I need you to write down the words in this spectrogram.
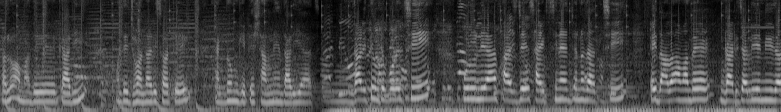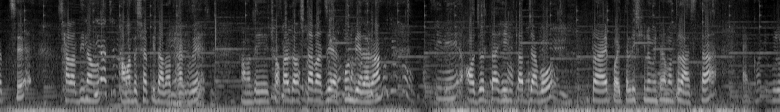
চলো আমাদের গাড়ি, আমাদের ঝর্ণা রিসর্টে একদম গেটের সামনে দাঁড়িয়ে আছে। গাড়িতে উঠে পড়েছি। পুরুলিয়া ফার্স্ট ডে সাইট সিনের জন্য যাচ্ছি। এই দাদা আমাদের গাড়ি চালিয়ে নিয়ে যাচ্ছে। সারাদিন আম- আমাদের সাথে দাদা থাকবে। আমাদের সকাল দশটা বাজে এখন বেরালাম সিনে অযোধ্যা হিল টপ যাব। প্রায় পঁয়তাল্লিশ কিলোমিটার মতো রাস্তা। এক ঘন্টাগুলো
